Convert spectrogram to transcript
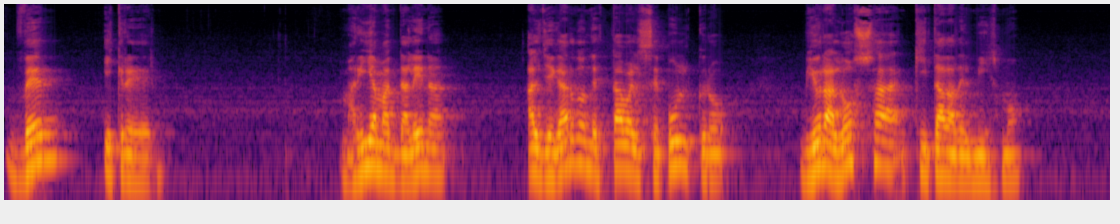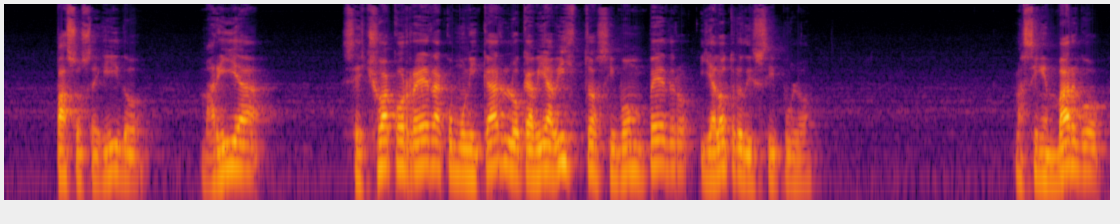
ver y creer. María Magdalena, al llegar donde estaba el sepulcro, vio la losa quitada del mismo. Paso seguido, María se echó a correr a comunicar lo que había visto a Simón Pedro y al otro discípulo. Mas sin embargo,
